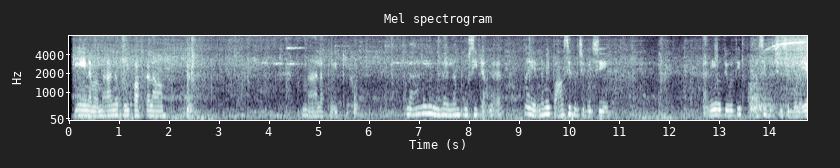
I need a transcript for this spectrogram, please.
ஓகே நம்ம மேலே போய் பார்க்கலாம். மேலே போயிட்டுருக்கோம். மேலேயும் உள்ள எல்லாம் பூசிட்டாங்க. ஆனால் எல்லாமே பாசி பிடிச்சி போச்சு. தண்ணி ஊற்றி ஊற்றி பாசி பிடிச்சிருச்சு போலைய.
